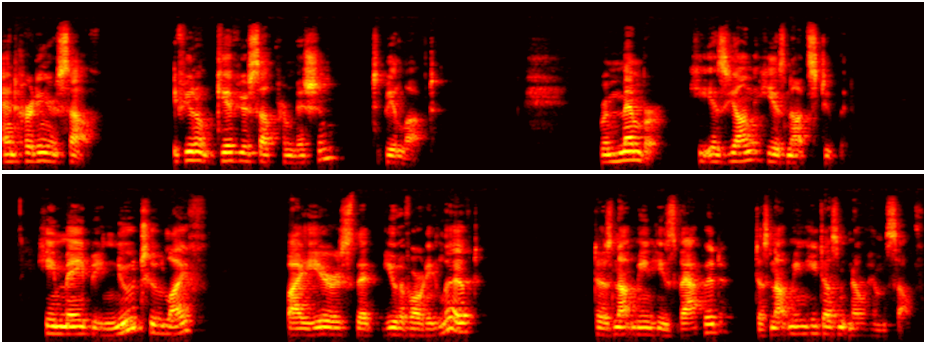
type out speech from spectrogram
and hurting yourself if you don't give yourself permission to be loved. Remember, he is young, he is not stupid. He may be new to life by years that you have already lived, does not mean he's vapid, does not mean he doesn't know himself.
